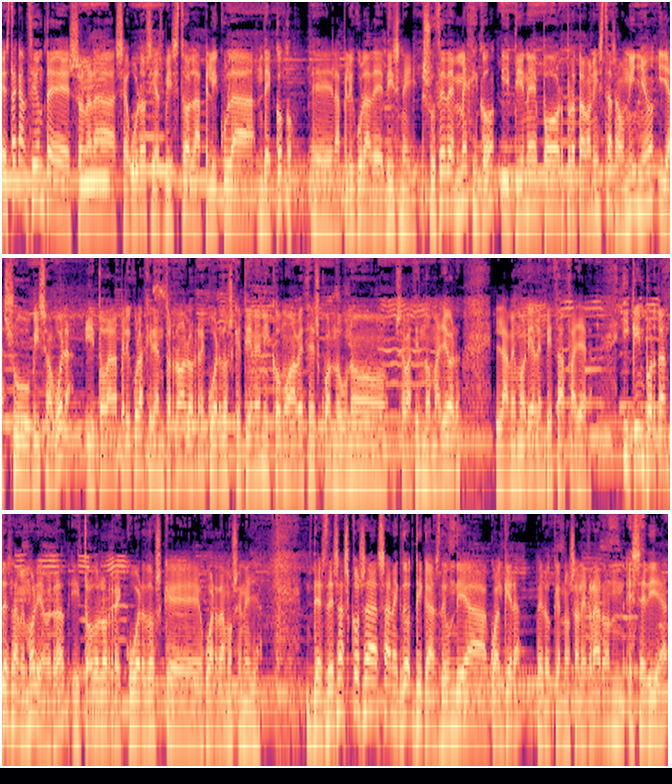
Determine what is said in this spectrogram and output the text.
Esta canción te sonará seguro si has visto la película de Coco, eh, la película de Disney. Sucede en México y tiene por protagonistas a un niño y a su bisabuela. Y toda la película gira en torno a los recuerdos que tienen y cómo a veces cuando uno se va haciendo mayor, la memoria le empieza a fallar. Y qué importante es la memoria, ¿verdad? Y todos los recuerdos que guardamos en ella. Desde esas cosas anecdóticas de un día cualquiera, pero que nos alegraron ese día,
